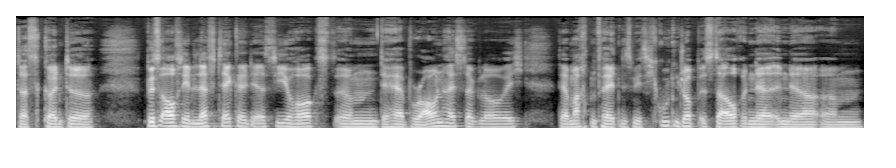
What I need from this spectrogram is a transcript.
das könnte bis auf den Left Tackle der Seahawks, ähm, der Herr Brown heißt er, glaube ich, der macht einen verhältnismäßig guten Job, ist da auch in der, in der, ähm,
